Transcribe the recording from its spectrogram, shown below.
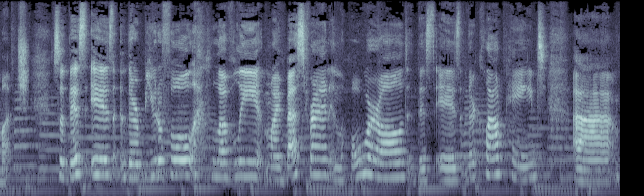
much. So this is their beautiful, lovely, my best friend in the whole world. This is their Cloud Paint. Um,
